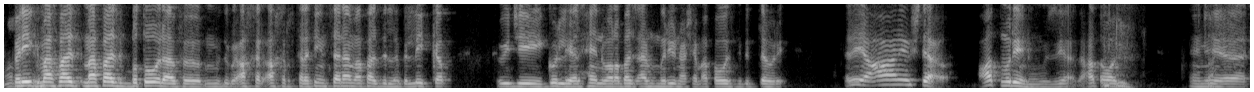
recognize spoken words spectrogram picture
والله فريق ما. فاز ما فاز ببطوله في اخر آخر 30 سنة ما فاز إلا بال League Cup. ويجي يقول لي الحين ورا بزعل من مورينيو عشان ما فوزني بالدوري. يعني وش دعوة؟ عط مورينيو زياده عطه وقت. يعني آه،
